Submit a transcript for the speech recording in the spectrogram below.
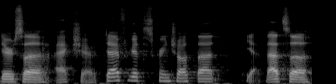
there's a actually did I forget to screenshot that? Yeah, that's a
